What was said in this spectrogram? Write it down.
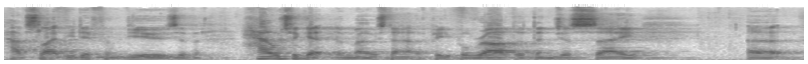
have slightly different views of how to get the most out of people rather than just say, uh,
